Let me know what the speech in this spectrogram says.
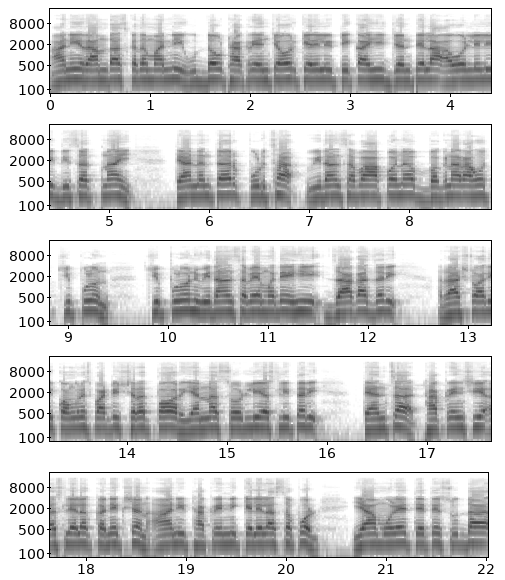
आणि रामदास कदमांनी उद्धव ठाकरे यांच्यावर केलेली टीका ही जनतेला आवडलेली दिसत नाही. त्यानंतर पुढचा विधानसभा आपण बघणार आहोत. चिपळूण चिपळूण विधानसभेमध्ये ही जागा जरी राष्ट्रवादी काँग्रेस पार्टी शरद पवार यांना सोडली असली तरी त्यांचं ठाकरेंशी असलेलं कनेक्शन आणि ठाकरेंनी केलेला सपोर्ट यामुळे तेथे सुद्धा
